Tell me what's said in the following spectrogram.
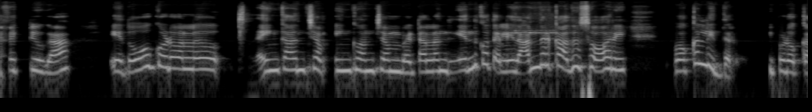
ఎఫెక్టివ్గా ఏదో గొడవలు ఇంకొంచెం ఇంకొంచెం పెట్టాలని ఎందుకో తెలియదు అందరు కాదు సారీ ఒకళ్ళు ఇద్దరు ఇప్పుడు ఒక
